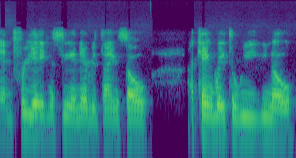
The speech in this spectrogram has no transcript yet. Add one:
and free agency and everything. So I can't wait till we you know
